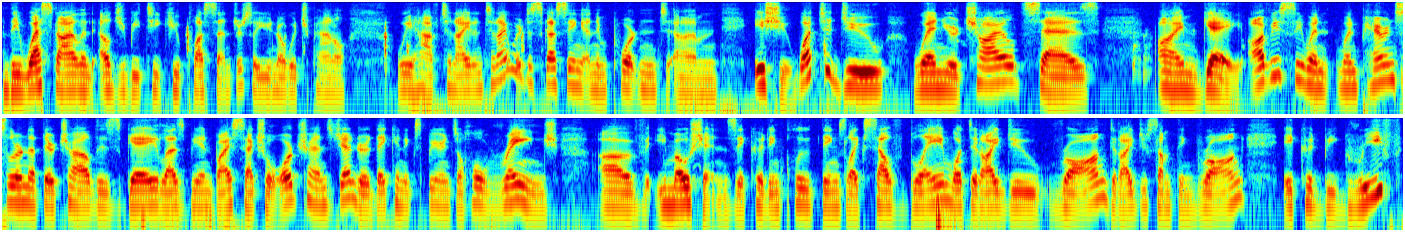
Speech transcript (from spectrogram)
the West Island LGBTQ Plus Center, so you know which panel we have tonight. And tonight we're discussing an important um, issue what to do when your child says, I'm gay. Obviously, when, when parents learn that their child is gay, lesbian, bisexual, or transgender, they can experience a whole range of emotions. It could include things like self blame. What did I do wrong? Did I do something wrong? It could be grief.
